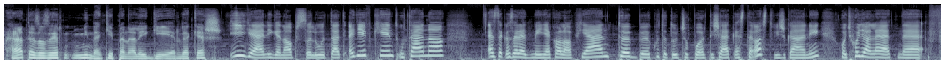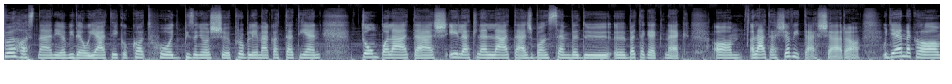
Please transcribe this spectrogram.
Hát ez azért mindenképpen eléggé érdekes. Igen, igen, abszolút. Tehát egyébként utána ezek az eredmények alapján több kutatócsoport is elkezdte azt vizsgálni, hogy hogyan lehetne felhasználni a videójátékokat, hogy bizonyos problémákat, tehát ilyen tompalátás, életlen látásban szenvedő betegeknek a, a látás javítására. Ugye ennek a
